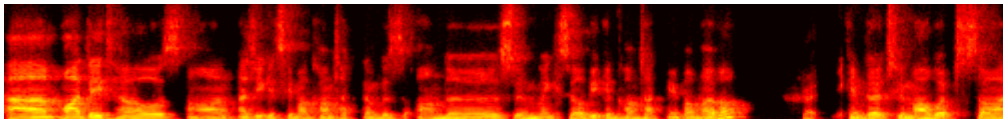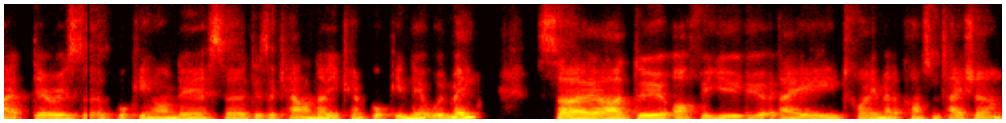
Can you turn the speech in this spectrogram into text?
um, my details on, as you can see, my contact numbers on the Zoom link itself. You can contact me by mobile. Great. You can go to my website. There is a booking on there, so there's a calendar you can book in there with me. So I do offer you a 20 minute consultation.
